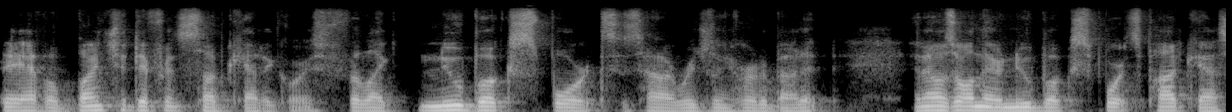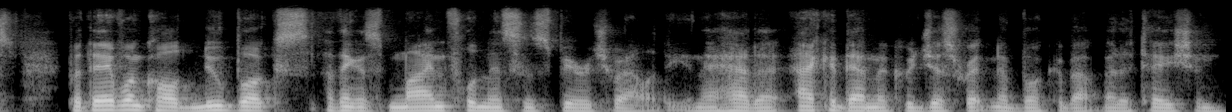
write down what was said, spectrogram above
They have a bunch of different subcategories for like new books sports is how I originally heard about it and I was on their New Books Sports podcast. But they have one called New Books. I think it's Mindfulness and Spirituality, and they had an academic who just written a book about meditation,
